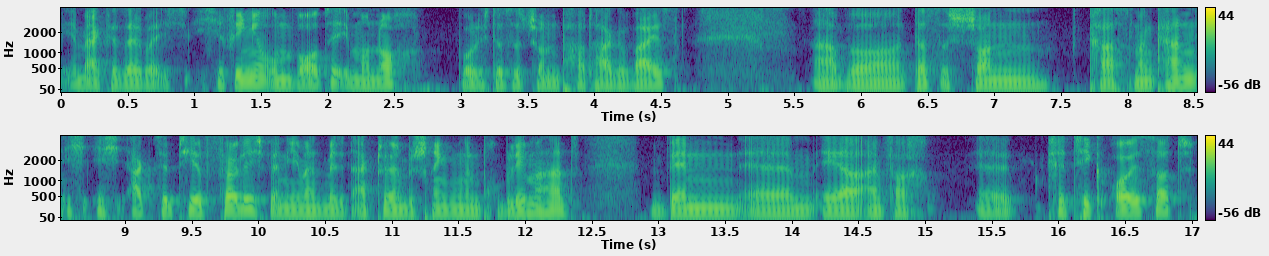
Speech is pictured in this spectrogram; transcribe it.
ihr merkt ja selber, ich, ich ringe um Worte immer noch, obwohl ich das jetzt schon ein paar Tage weiß. Aber das ist schon krass. Man kann, ich, ich akzeptiere völlig, wenn jemand mit den aktuellen Beschränkungen Probleme hat, wenn ähm, er einfach äh, Kritik äußert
